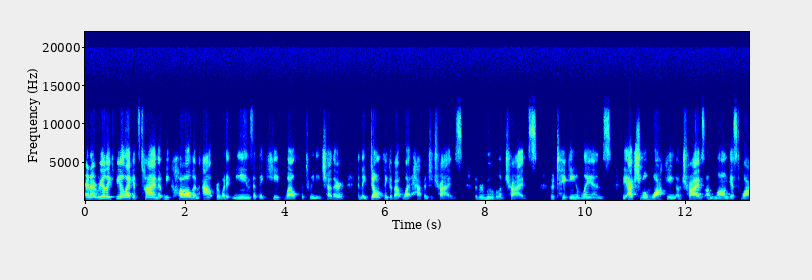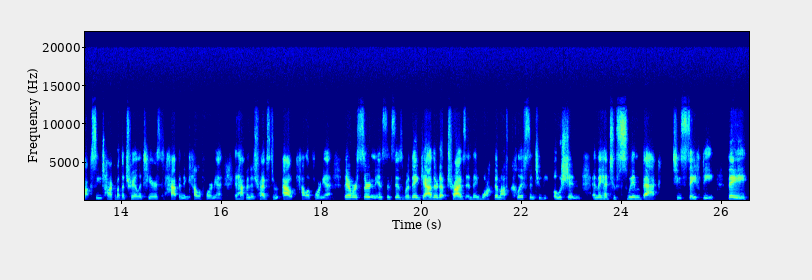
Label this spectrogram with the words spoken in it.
And I really feel like it's time that we call them out for what it means that they keep wealth between each other and they don't think about what happened to tribes, the removal of tribes, the taking of lands, the actual walking of tribes on longest walks. So you talk about the Trail of Tears, it happened in California. It happened to tribes throughout California. There were certain instances where they gathered up tribes and they walked them off cliffs into the ocean and they had to swim back to safety. They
